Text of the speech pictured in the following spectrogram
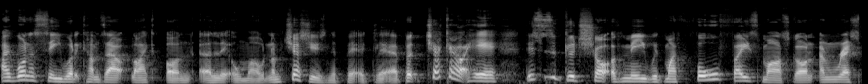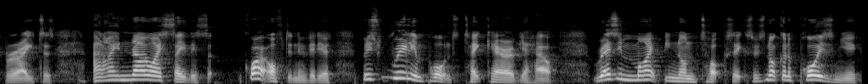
I want to see what it comes out like on a little mould and I'm just using a bit of glitter. But check out here this is a good shot of me with my full face mask on and respirators. And I know I say this quite often in videos, but it's really important to take care of your health. Resin might be non-toxic, so it's not going to poison you,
